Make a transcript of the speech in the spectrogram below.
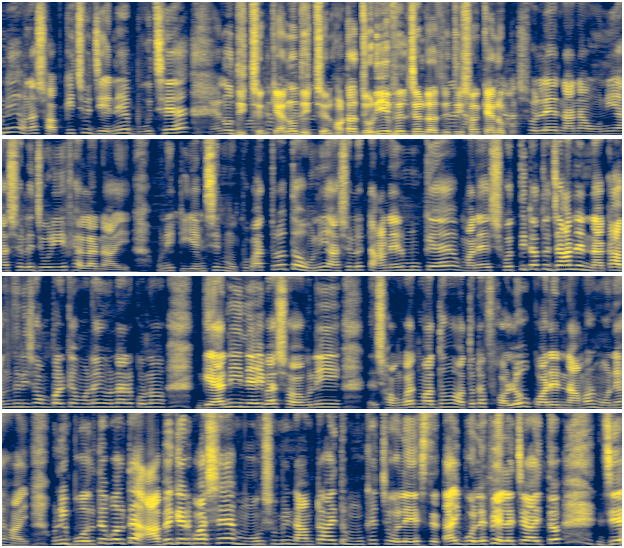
উনি। ওনার সব কিছু জেনে বুঝে। কেন দিচ্ছেন? কেন দিচ্ছেন? হঠাৎ জড়িয়ে ফেলছেন রাজনীতির সঙ্গে কেন? আসলে না না উনি আসলে জড়িয়ে ফেলা নাই। উনি টিএমসির মুখপাত্র তো উনি আসলে টানের মুখে মানে সত্যিটা তো জানেন না। কামধুনি সম্পর্কে মনে হয় ওনার কোনো জ্ঞানই নেই বা উনি সংবাদ মাধ্যমে অতটা ফলোও করেন না, আমার মনে হয়। উনি বলতে বলতে আবেগের বসে মৌসুমীর নামটা হয়তো মুখে চলে এসছে, তাই বলে ফেলেছে হয়তো যে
